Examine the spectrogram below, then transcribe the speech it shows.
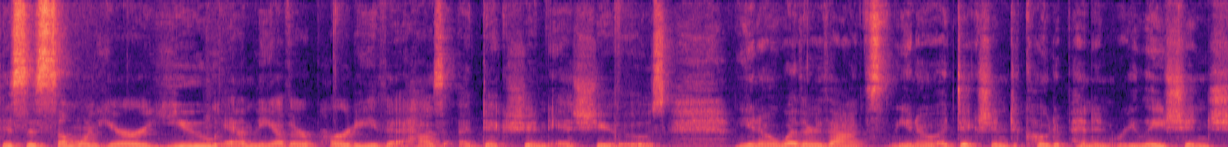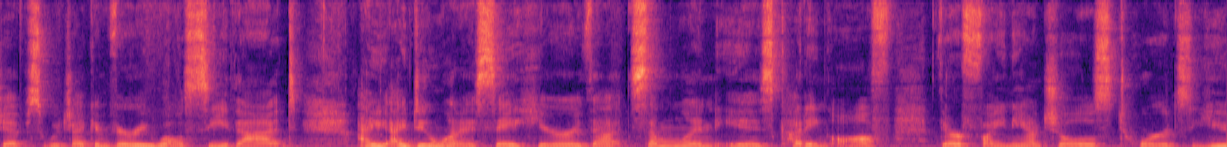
This is someone here you and the other party that has addiction issues. You know whether that's you know addiction to codependent relationships which i can very well see that. I i do want to say here that someone is cutting off their financials towards you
